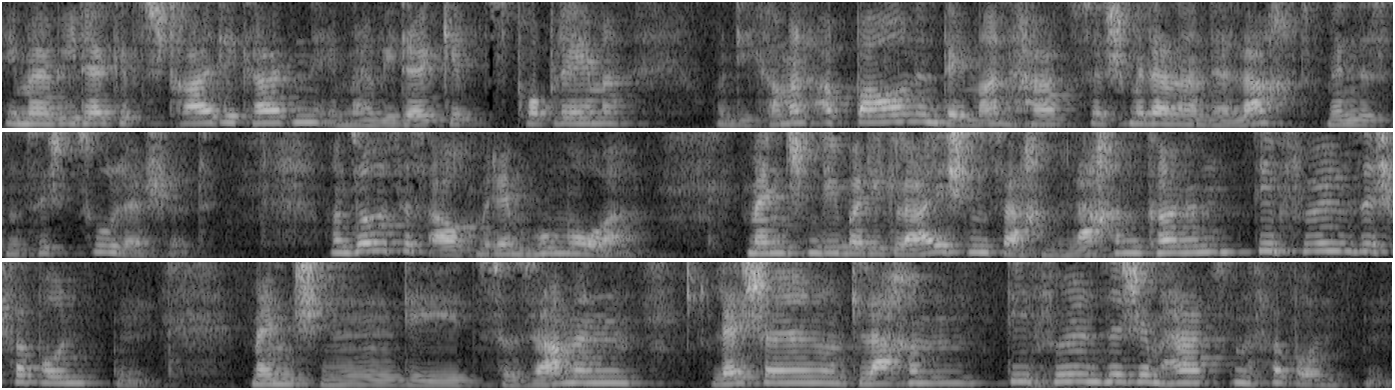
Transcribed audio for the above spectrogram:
Immer wieder gibt es Streitigkeiten, immer wieder gibt es Probleme und die kann man abbauen, indem man herzlich miteinander lacht, mindestens sich zulächelt. Und so ist es auch mit dem Humor. Menschen, die über die gleichen Sachen lachen können, die fühlen sich verbunden. Menschen, die zusammen lächeln und lachen, die fühlen sich im Herzen verbunden.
